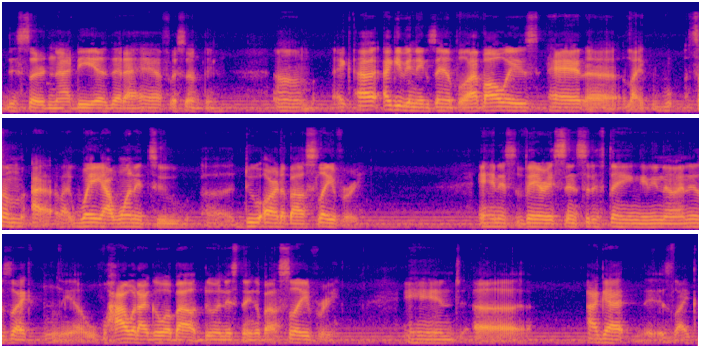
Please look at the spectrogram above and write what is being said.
this certain idea that I have for something? Um, like I, I give you an example. I've always had uh, like some like way I wanted to uh, do art about slavery, and it's a very sensitive thing, and you know, and it's like you know how would I go about doing this thing about slavery? And uh, I got it's like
